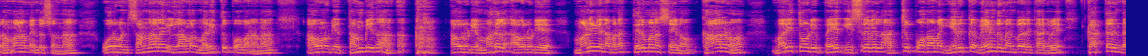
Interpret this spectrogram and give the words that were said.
பிரமாணம் என்று சொன்னா ஒருவன் சந்தானம் இல்லாமல் மறித்து போவானா அவனுடைய தம்பி தான் அவளுடைய மகள் அவளுடைய மனைவி என்ன திருமணம் செய்யணும். காரணம் மறித்தனுடைய பெயர் இஸ்ரேவேல் அற்று போகாம இருக்க வேண்டும் என்பதற்காகவே கத்தர் இந்த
